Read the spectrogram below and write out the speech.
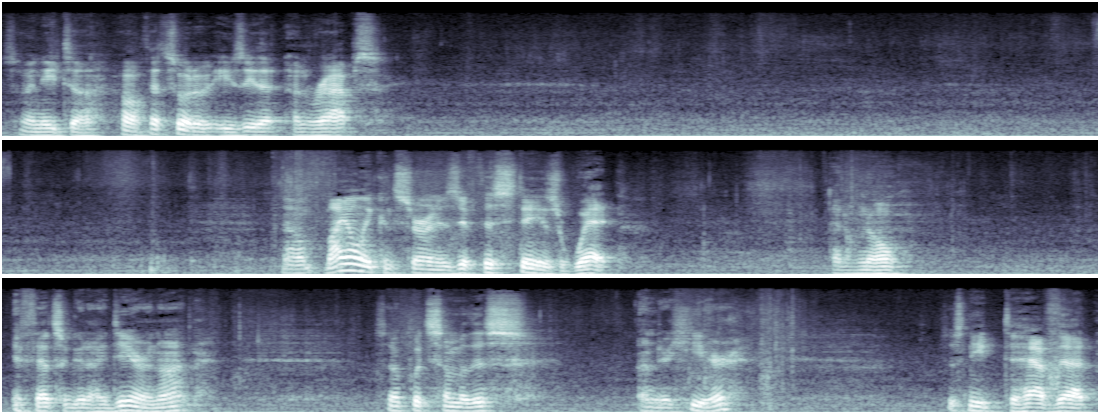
So I need to, oh, that's sort of easy, that unwraps. Now, my only concern is if this stays wet. I don't know if that's a good idea or not. So I'll put some of this under here. Just need to have that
